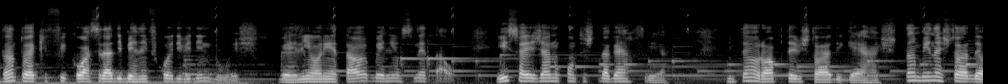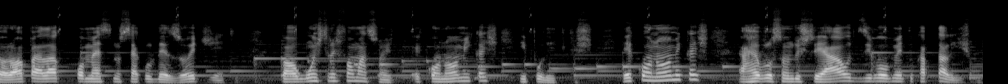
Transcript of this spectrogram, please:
Tanto é que ficou a cidade de Berlim ficou dividida em duas. Berlim Oriental e Berlim Ocidental. Isso aí já no contexto da Guerra Fria. Então a Europa teve história de guerras. Também na história da Europa, ela começa no século XVIII, gente, com algumas transformações econômicas e políticas. Econômicas, a Revolução Industrial, o desenvolvimento do capitalismo.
